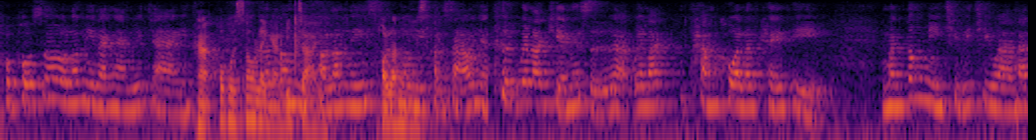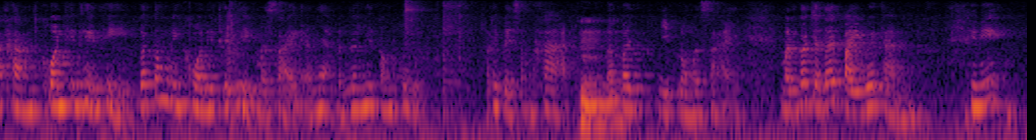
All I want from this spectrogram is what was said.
proposal แล้วมีรายงานวิจัย ฮะ proposal รายงานวิจัยคอลัมนิส columnist มี consultัลท์เนี่ยคือเวลาเขียนหนังสืออะเวลาทำ qualitative มันต้องมีชีวิตชีวาถ้าทำ quantitative ก็ต้องมี quantitative มาใส่กันเนี่ย เป็นเรื่องที่ต้องพูดที่ไปสัมภาษณ์อืมแล้วก็หยิบลงมาใส่ มันก็จะได้ไปด้วยกัน ทีนี้เอ่อ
